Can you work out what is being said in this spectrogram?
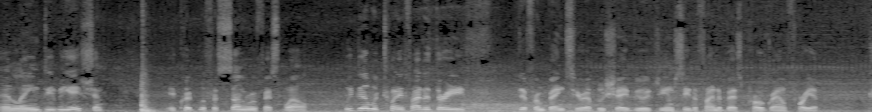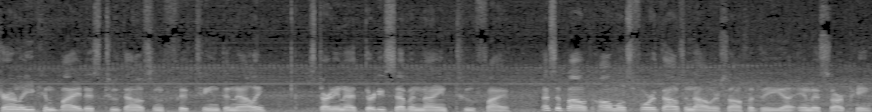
and lane deviation. Equipped with a sunroof as well. We deal with 25 to 30 different banks here at Boucher Buick GMC to find the best program for you. Currently, you can buy this 2015 Denali starting at 37925 That's about almost $4,000 off of the uh, MSRP.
